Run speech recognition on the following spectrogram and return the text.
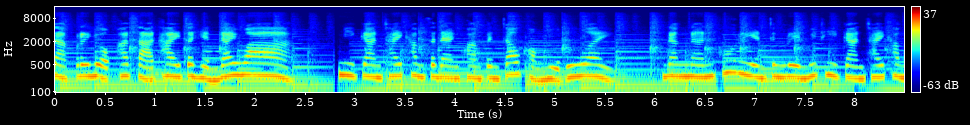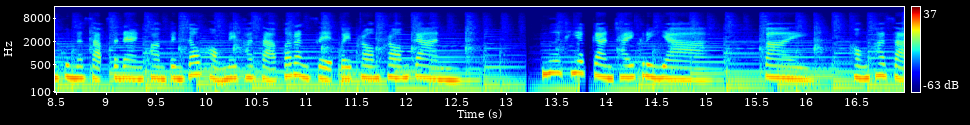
จากประโยคภาษาไทยจะเห็นได้ว่า มีการใช้คำแสดงความเป็นเจ้าของอยู่ด้วย ดังนั้นผู้เรียนจึงเรียนวิธีการใช้คำคุณศัพท์แสดงความเป็นเจ้าของในภาษาฝรั่งเศสไปพร้อมๆกัน เมื่อเทียบการใช้กริยา ไป ของภาษา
